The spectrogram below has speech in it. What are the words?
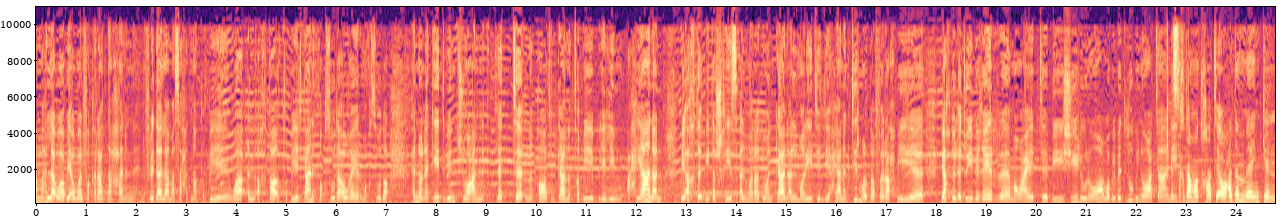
أما هلأ وبأول فقراتنا حنفردها لمساحتنا الطبية والأخطاء الطبية اللي كانت مقصودة أو غير مقصودة. هنن أكيد بينتجوا عن ثلاث نقاط إن كان الطبيب يلي أحيانا بيخطئ بتشخيص المرض وإن كان المريض اللي أحيانا كثير مرضى فراح بي بياخذوا الأدوية بغير موعد بيشيلوا نوع وبيبدلوه بنوع ثاني استخدامات خاطئة أو عدم يمكن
